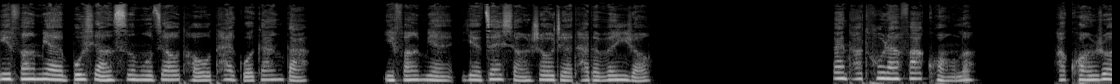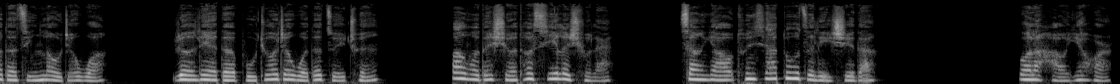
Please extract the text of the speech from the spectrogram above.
一方面不想四目交投太过尴尬，一方面也在享受着他的温柔。但他突然发狂了，他狂热的紧搂着我，热烈的捕捉着我的嘴唇，把我的舌头吸了出来，像要吞下肚子里似的。过了好一会儿。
